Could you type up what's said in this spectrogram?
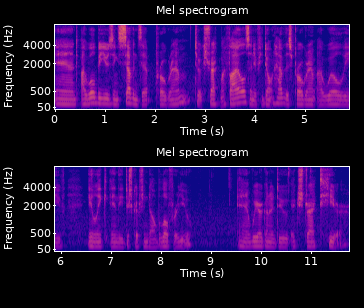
And I will be using 7-zip program to extract my files. And if you don't have this program, I will leave a link in the description down below for you. And we are going to do extract here.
